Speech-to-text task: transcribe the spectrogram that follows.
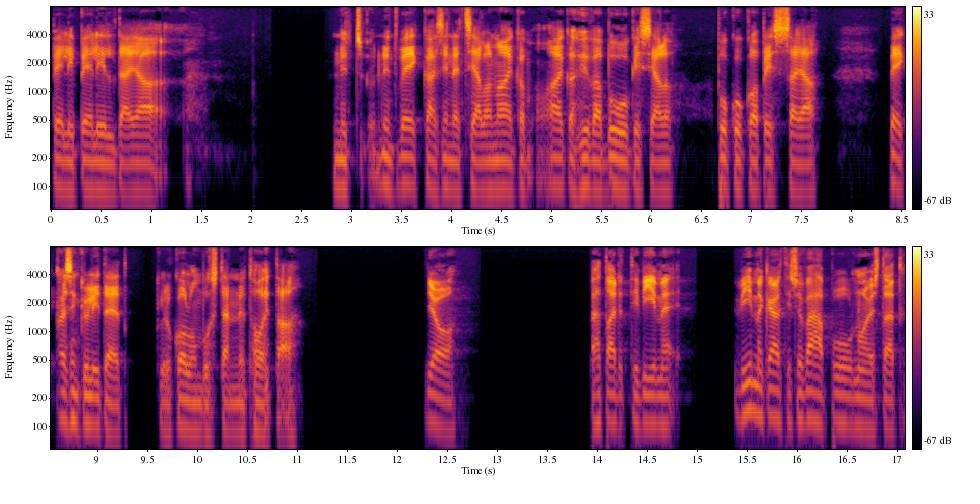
peli peliltä ja nyt, nyt veikkaisin, että siellä on aika, aika hyvä buuki siellä pukukopissa ja veikkaisin kyllä itse, että kyllä Columbus tän nyt hoitaa. Joo. Vähän taidettiin viime, viime jo vähän puhua noista, että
